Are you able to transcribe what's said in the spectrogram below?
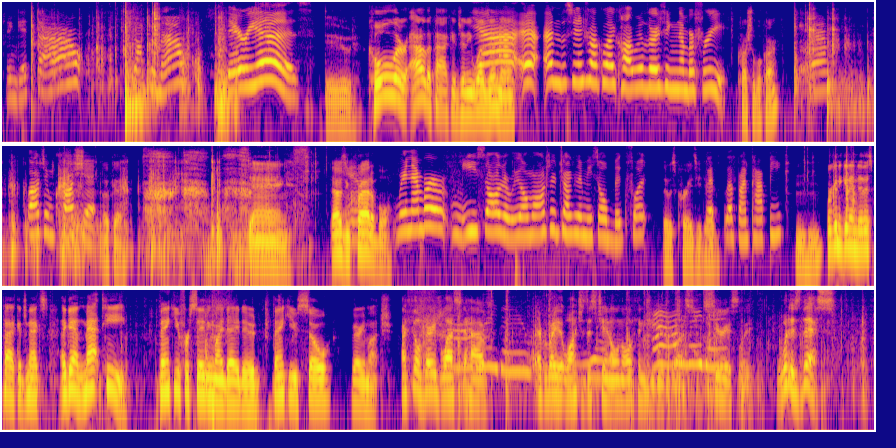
and get that out. Dump him out. There he is. Dude, cooler out of the package and he was in there. Yeah, and the same truck like Hot Wheels Racing number three. Crushable car? Yeah. Watch him crush it. Okay. Dang. That was incredible. Remember me saw the real monster truck and me saw Bigfoot That was crazy, dude. with, with my pappy? hmm We're gonna get into this package next. Again, Matt T. Thank you for saving my day, dude. Thank you so very much. I feel very blessed to have everybody that watches this channel and all the things you do for us. Seriously. What is this?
